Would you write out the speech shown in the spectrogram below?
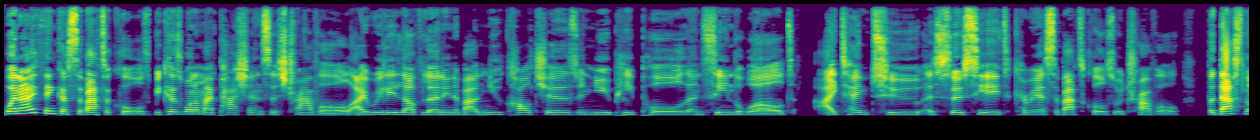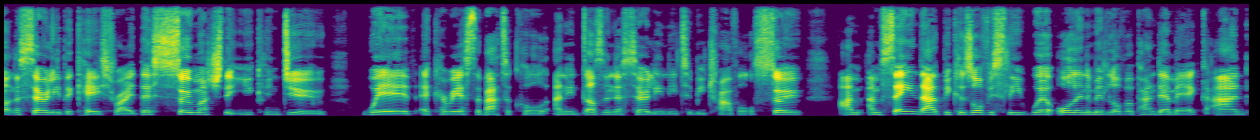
When I think of sabbaticals, because one of my passions is travel, I really love learning about new cultures and new people and seeing the world. I tend to associate career sabbaticals with travel, but that's not necessarily the case, right? There's so much that you can do with a career sabbatical and it doesn't necessarily need to be travel. So I'm I'm saying that because obviously we're all in the middle of a pandemic and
